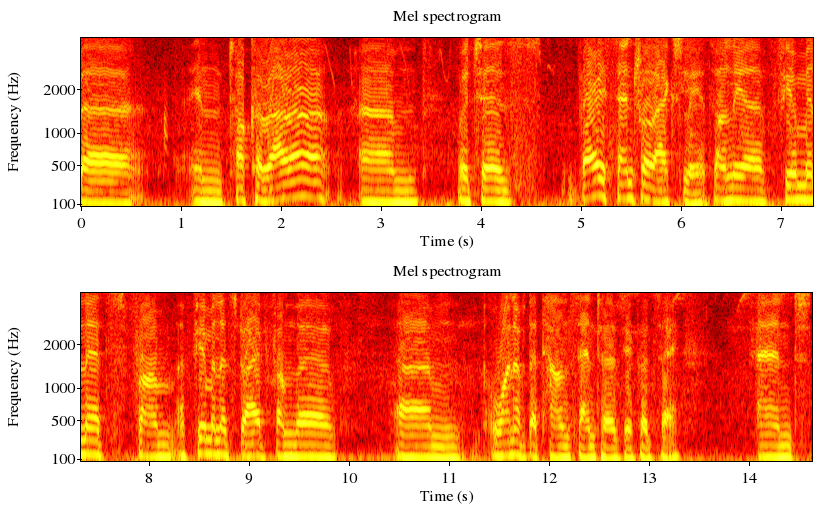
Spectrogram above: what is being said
the in Tokarara, um, which is very central. Actually, it's only a few minutes from a few minutes drive from the um, one of the town centers, you could say, and.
